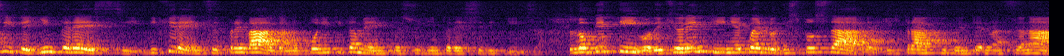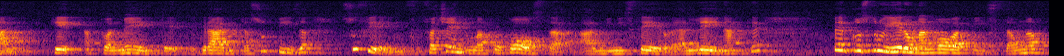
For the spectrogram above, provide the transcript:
sì che gli interessi di Firenze prevalgano politicamente sugli interessi di Pisa. L'obiettivo dei fiorentini è quello di spostare il traffico internazionale che attualmente gravita su Pisa su Firenze, facendo una proposta al Ministero e all'ENAC per costruire una nuova pista, una,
